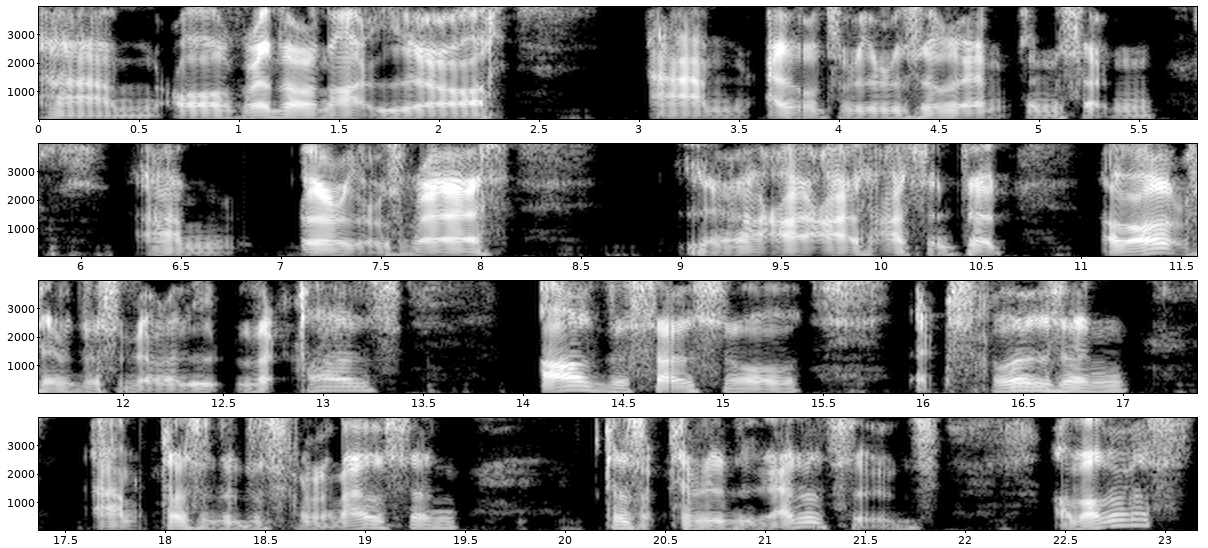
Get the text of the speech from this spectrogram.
um, or whether or not you're um, able to be resilient in certain um, areas where, yeah, I, I, I think that a lot of people with disability, because of the social exclusion, because of the discrimination, because of community attitudes, a lot of us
